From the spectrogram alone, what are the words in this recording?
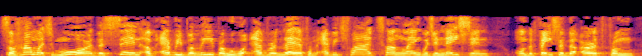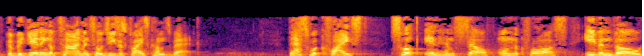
So how much more the sin of every believer who will ever live from every tribe, tongue, language, and nation on the face of the earth from the beginning of time until Jesus Christ comes back. That's what Christ took in himself on the cross, even though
